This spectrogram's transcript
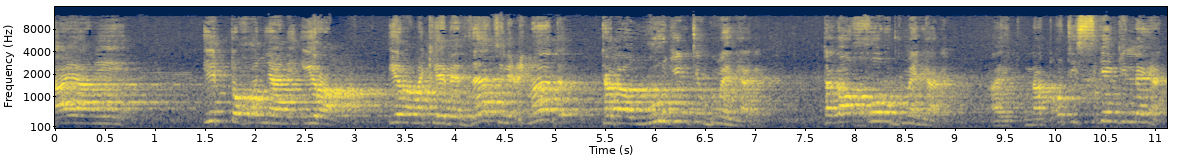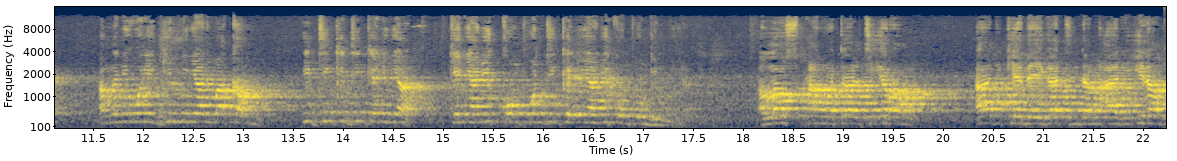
ayani itto honyani iram. Iram kebe dhati al-imad taga wurgin te gumenya taga khor gumenya ay na toti sigengi lenya amani woni gillu nyani makam idinki dinki ni nya kenyani kompon dinki ni nyani kompon gillu nya allah subhanahu wa ta'ala ti iram adi kebe gati ndam adi iram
